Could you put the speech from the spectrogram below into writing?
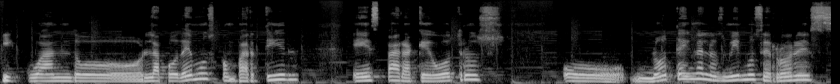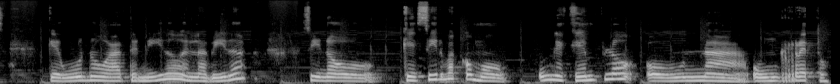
y cuando la podemos compartir es para que otros o no tenga los mismos errores que uno ha tenido en la vida, sino que sirva como un ejemplo o, una, un reto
